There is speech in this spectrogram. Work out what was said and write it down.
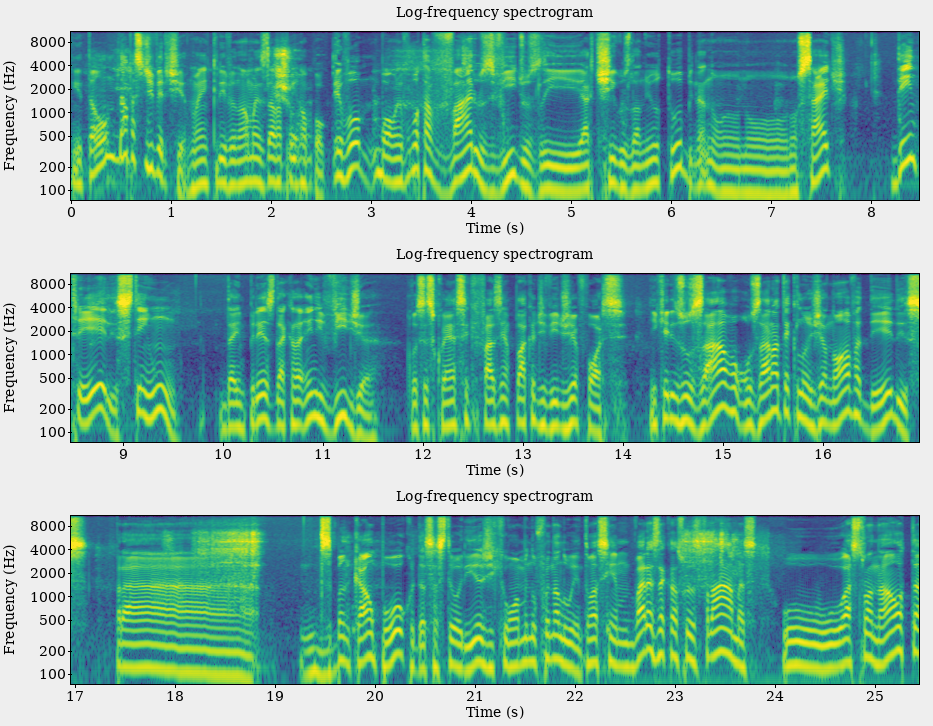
Então dá pra se divertir. Não é incrível não, mas dá pra brincar um pouco. Eu vou, bom, eu vou botar vários vídeos e artigos lá no YouTube, né, no, no, no site. Dentre eles, tem um da empresa daquela Nvidia, que vocês conhecem, que fazem a placa de vídeo GeForce. Em que eles usavam, usaram a tecnologia nova deles para desbancar um pouco dessas teorias de que o homem não foi na Lua. Então, assim, várias daquelas coisas falam, ah, mas o astronauta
